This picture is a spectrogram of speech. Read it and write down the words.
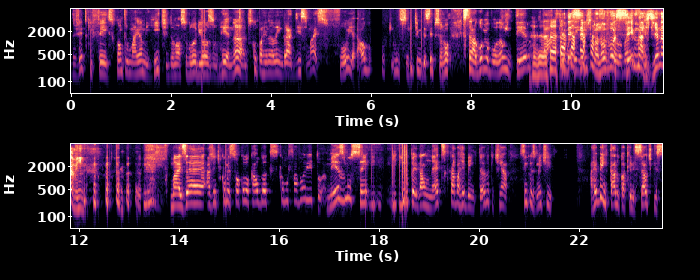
do jeito que fez contra o Miami Heat do nosso glorioso Renan, desculpa Renan lembrar disso, mas foi algo que o Heat me decepcionou, estragou meu bolão inteiro. Tá? Você decepcionou você, imagina a mim. Mas é, a gente começou a colocar o Bucks como favorito, mesmo sem indo pegar um Nets que estava arrebentando, que tinha simplesmente arrebentado com aquele Celtics.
